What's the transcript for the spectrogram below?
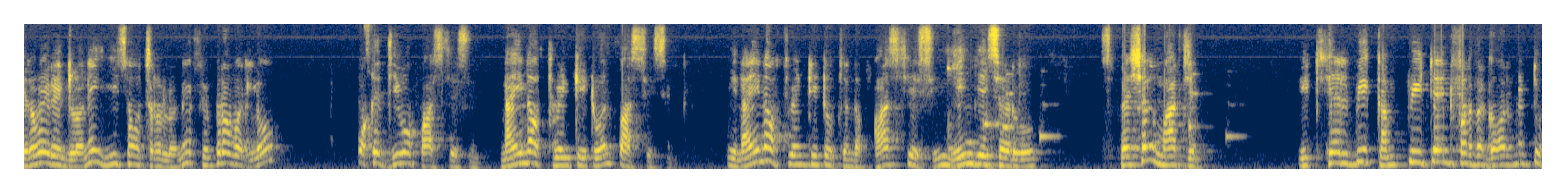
ఇరవై రెండులోనే ఈ సంవత్సరంలోనే ఫిబ్రవరిలో ఒక జీవో పాస్ చేసింది. నైన్ ఆఫ్ ట్వంటీ టూ అని పాస్ చేసింది. ఈ నైన్ ఆఫ్ ట్వంటీ టూ కింద పాస్ చేసి ఏం చేశాడు? Special margin it shall be competent for the government to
